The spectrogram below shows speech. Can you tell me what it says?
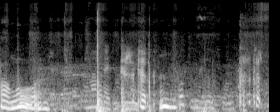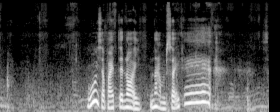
พ่องูมาบ่ได้จริงอืม อุ้ยสมัยแต่หน่อยน้ำใสแท้ใส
